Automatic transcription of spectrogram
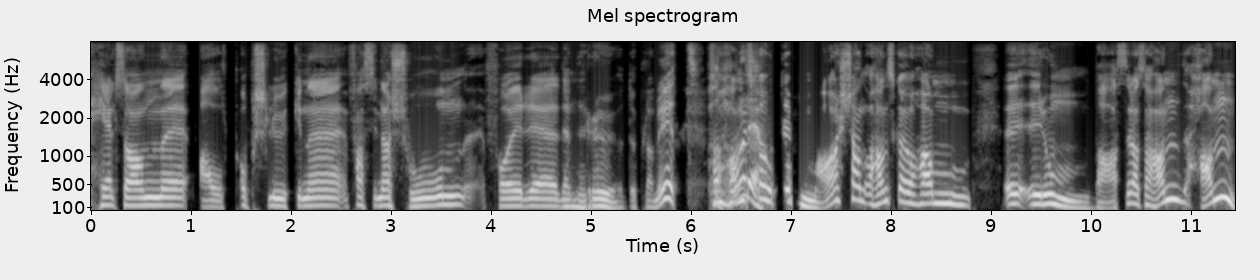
helt sånn eh, altoppslukende fascinasjon for den røde planet. Han, han skal jo til Mars, han, og han skal jo ha rombaser. Altså, han, han,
